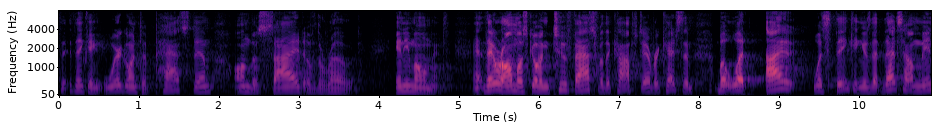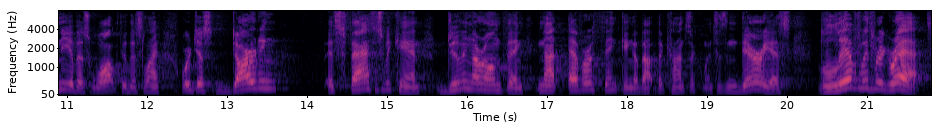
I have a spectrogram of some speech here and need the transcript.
th- thinking, we're going to pass them on the side of the road any moment. And they were almost going too fast for the cops to ever catch them. But what I was thinking is that that's how many of us walk through this life. We're just darting as fast as we can, doing our own thing, not ever thinking about the consequences. And Darius lived with regret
